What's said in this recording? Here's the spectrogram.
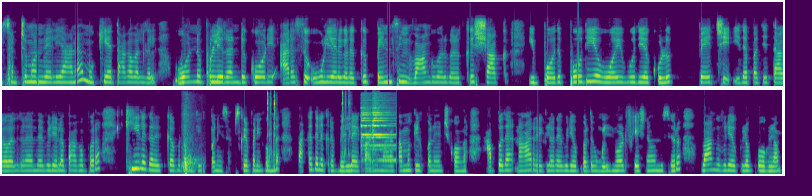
சற்று முன் வெளியான முக்கிய தகவல்கள். ஒண்ணு புள்ளி ரெண்டு கோடி அரசு ஊழியர்களுக்கு பென்ஷன் வாங்குபவர்களுக்கு ஷாக். இப்போது புதிய ஓய்வூதிய குழு பேச்சு இதை பத்தி தகவல்களை அந்த வீடியோல பார்க்க போறோம். கீழே இருக்க பட்டனை கிளிக் பண்ணி சப்ஸ்கிரைப் பண்ணிக்கோங்க. பக்கத்துல இருக்கிற பெல் ஐக்கானையும் மறக்காம கிளிக் பண்ணி வச்சுக்கோங்க. அப்போதான் நான் ரெகுலரா வீடியோ போடுறது உங்களுக்கு நோட்டிபிகேஷன் வந்து சேரும். வாங்க வீடியோக்குள்ள போகலாம்.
